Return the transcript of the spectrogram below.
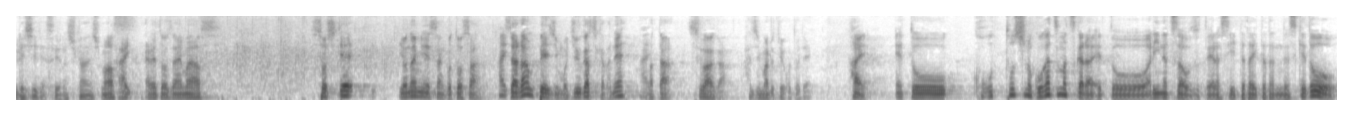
嬉しいです。よろしくお願いします、はい、ありがとうございます。そして与那嶺さん、後藤さん、はい。ザ・ランページも10月からね、はい。またツアーが始まるということで、はい。えっと今年の5月末から、えっと、アリーナツアーをずっとやらせていただいてたんですけど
